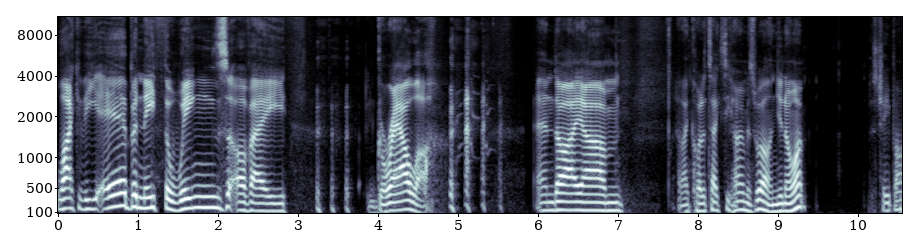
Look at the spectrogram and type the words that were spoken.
like the air beneath the wings of a growler. and I um and I caught a taxi home as well. And you know what? It was cheaper.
